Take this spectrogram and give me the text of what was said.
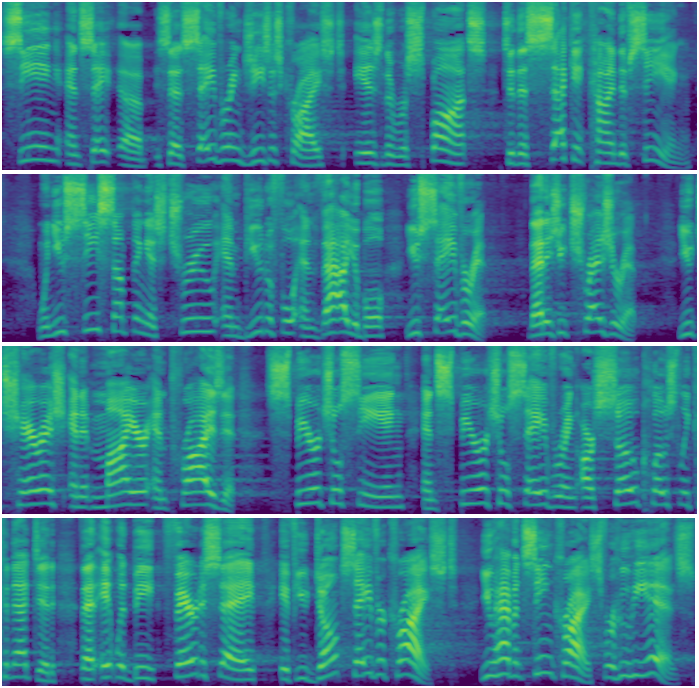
seeing and say, uh, says savoring Jesus Christ is the response to this second kind of seeing. When you see something as true and beautiful and valuable, you savor it. That is, you treasure it. You cherish and admire and prize it. Spiritual seeing and spiritual savoring are so closely connected that it would be fair to say if you don't savor Christ, you haven't seen Christ for who he is.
